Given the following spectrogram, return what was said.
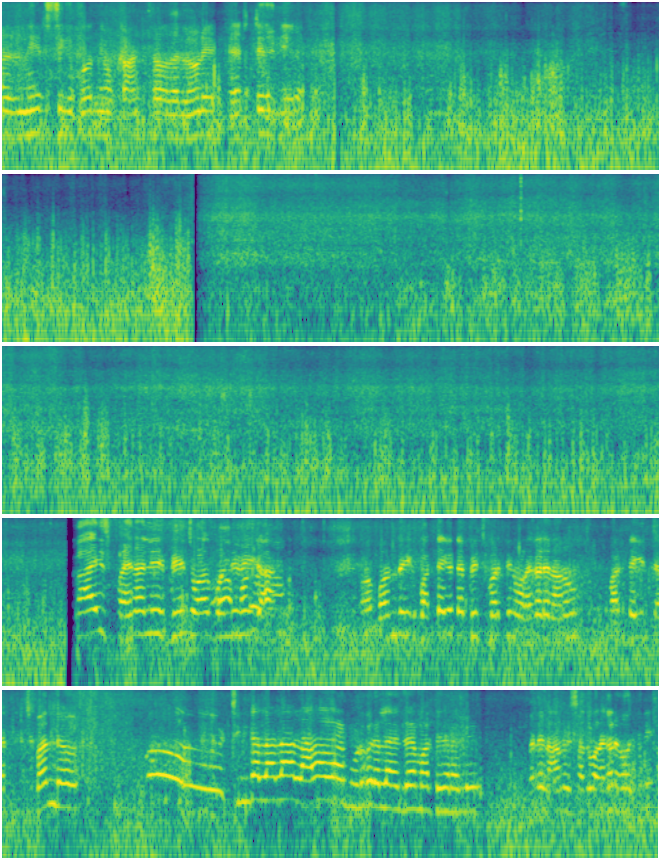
ಇದೀವಿ ನೀರು ಸಿಗ್ಬೋದು, ನೀವು ಕಾಣ್ತಾ ಹೋದಲ್ಲಿ ನೋಡಿ, ಎಷ್ಟಿದೆ ನೀರು. ಗಾಯ್ಸ್ ಫೈನಲಿ ಬೀಚ್ ಒಳಗೆ ಬಂದಿವಿ ಈಗ. ಬಂದು ಈಗ ಬಟ್ಟೆ ಗಿಟ್ಟೆ ಬೀಚ್ ಬರ್ತೀನಿ ಒಳಗಡೆ ನಾನು. ಬಟ್ಟೆ ಗಿಟ್ಟೆ ಬೀಚ್ ಬಂದು ಚಿಂಗಲ್ಲ ಹುಡುಗರೆಲ್ಲ ಎಂಜಾಯ್ ಮಾಡ್ತಿದ್ದಾರೆ ಅಲ್ಲಿ ಮತ್ತೆ ನಾನು ಸದ್ ಒಳಗಡೆ ಹೋಗ್ತೀನಿ.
